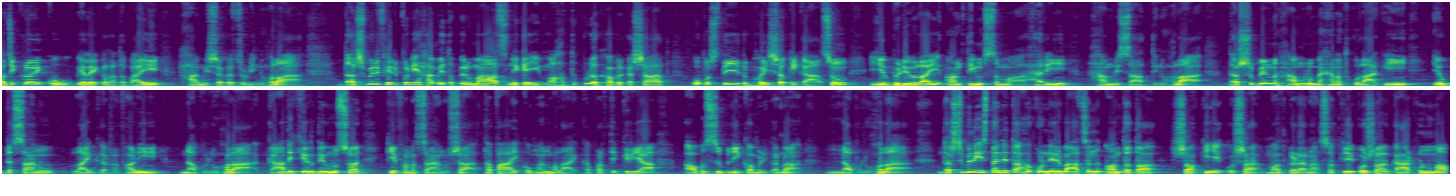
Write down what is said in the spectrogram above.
नजिक रहेको बेलायकनलाई दबाई हामीसँग जोडिनुहोला। दर्शक फेरि पनि हामी तपाईँहरू माझ निकै महत्त्वपूर्ण खबरका साथ उपस्थित भइसकेका छौँ। यो भिडियोलाई अन्तिमसम्म हारी हाम्रो साथ दिनुहोला। दर्शकबिन हाम्रो मेहनतको लागि एउटा सानो लाइक गर्न भनी नभुल्नुहोला। कहाँदेखि हेर्दै हुनुहुन्छ के भन्न चाहनुहुन्छ तपाईँको मन मनमा लागेका प्रतिक्रिया अवश्य पनि कमेन्ट गर्न नभुल्नुहोला। दर्शक पनि स्थानीय तहको निर्वाचन अन्तत सकिएको छ। मतगणना सकिएको छ। काठमाडौँमा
